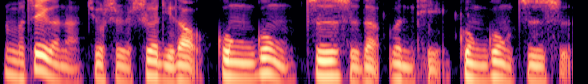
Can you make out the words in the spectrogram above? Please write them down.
那么这个呢，就是涉及到公共知识的问题。公共知识，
